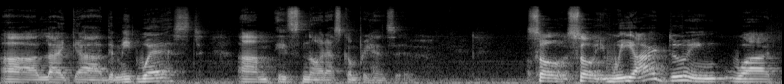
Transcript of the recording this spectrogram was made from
uh, like uh, the Midwest, um, it's not as comprehensive. So, so we are doing what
